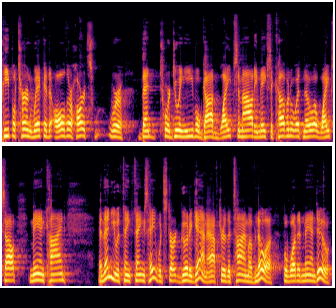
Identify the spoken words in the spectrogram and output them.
people turned wicked. All their hearts were bent toward doing evil. God wipes them out. He makes a covenant with Noah, wipes out mankind. And then you would think things, hey, would start good again after the time of Noah. But what did man do?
